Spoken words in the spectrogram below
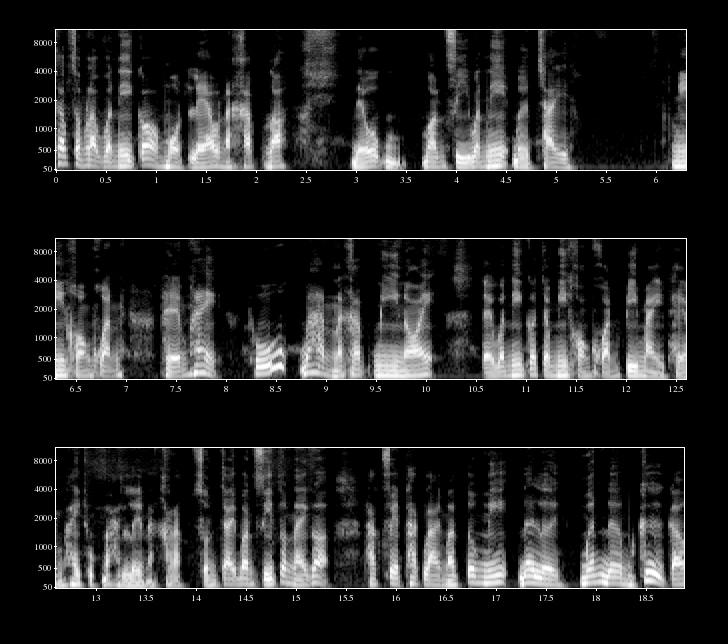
ครับสำหรับวันนี้ก็หมดแล้วนะครับเนาะเดี๋ยวบอลสีวันนี้เบิดชัย มีของขวัญแถมให้ทุกบ้านนะครับ มีน้อย แต่วันนี้ก็จะมีของขวัญปีใหม่แถมให้ทุกบ้านเลยนะครับ สนใจบอลสีต้นไหนก็ทักเฟซทักไลน์มาตรงนี้ได้เลย เหมือนเดิมคือเกา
